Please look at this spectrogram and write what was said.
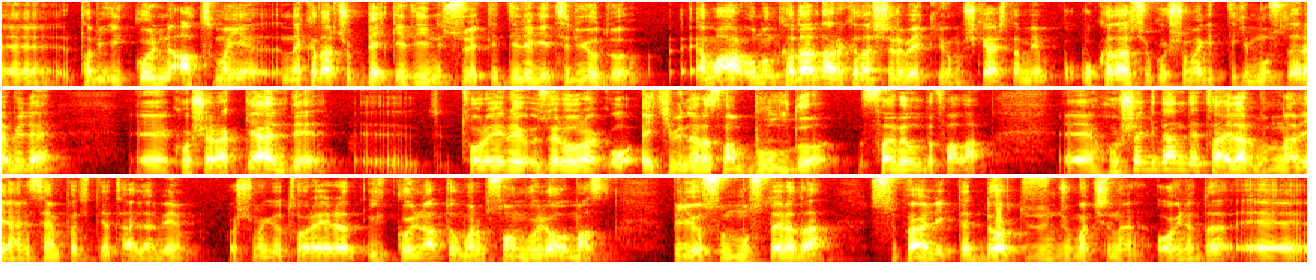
Ee, tabii ilk golünü atmayı ne kadar çok beklediğini sürekli dile getiriyordu. Ama onun kadar da arkadaşları bekliyormuş. Gerçekten benim o kadar çok hoşuma gitti ki Muslera bile e, koşarak geldi. E, Torreira'yı özel olarak o ekibin arasından buldu, sarıldı falan. E, hoşa giden detaylar bunlar yani. Sempatik detaylar. Benim hoşuma gidiyor. Torreira ilk golünü attı. Umarım son golü olmaz. Biliyorsun Muslera da Süper Lig'de 400. maçını oynadı. E,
